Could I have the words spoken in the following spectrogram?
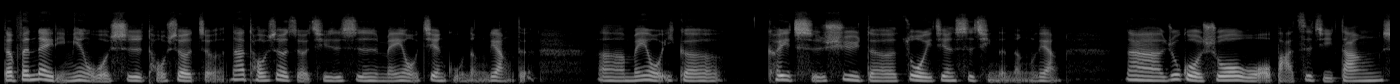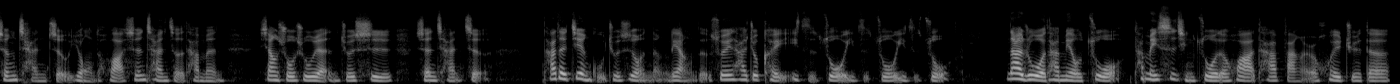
的分类里面我是投射者，那投射者其实是没有荐骨能量的，呃，没有一个可以持续的做一件事情的能量。那如果说我把自己当生产者用的话，生产者他们。像说书人就是生产者，他的荐骨就是有能量的，所以他就可以一直做，一直做，一直做。那如果他没有做，他没事情做的话，他反而会觉得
